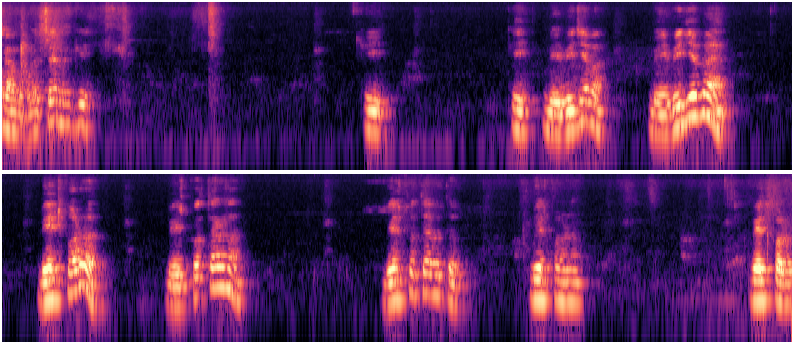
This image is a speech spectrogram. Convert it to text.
হচ্ছে নাকি কি কি বেবি যাবা বেবি যাবা বেল্ট পরো বেল্ট পরতে হবে না বেল্ট পরতে হবে তো বেল্ট পরো না বেল্ট পরো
